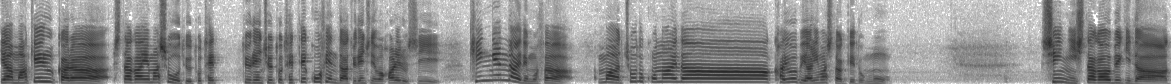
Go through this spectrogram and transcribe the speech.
いや負けるから従いましょうというとてという連中と徹底抗戦だという連中に分かれるし近現代でもさまあちょうどこの間火曜日やりましたけども真に従うべきだ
